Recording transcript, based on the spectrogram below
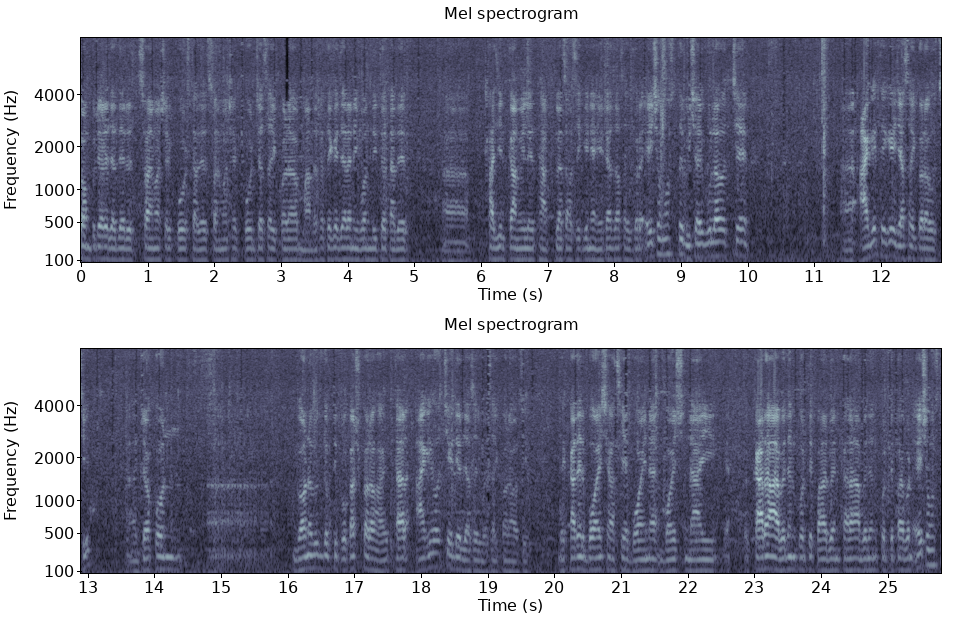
কম্পিউটারে যাদের ছয় মাসের কোর্স তাদের ছয় মাসের কোর্স যাচাই করা, মাদ্রাসা থেকে যারা নিবন্ধিত, তাদের হাজির কামিলে থার্ড ক্লাস আছে কিনা, এটা যাচাই করা, এই সমস্ত বিষয়গুলো হচ্ছে আগে থেকেই যাচাই করা উচিত। যখন গণবিজ্ঞপ্তি প্রকাশ করা হয়, তার আগে হচ্ছে এদের যাচাই বাছাই করা উচিত। যে কাদের বয়স আছে, বয় না, বয়স নাই, কারা আবেদন করতে পারবেন, কারা আবেদন করতে পারবেন, এই সমস্ত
